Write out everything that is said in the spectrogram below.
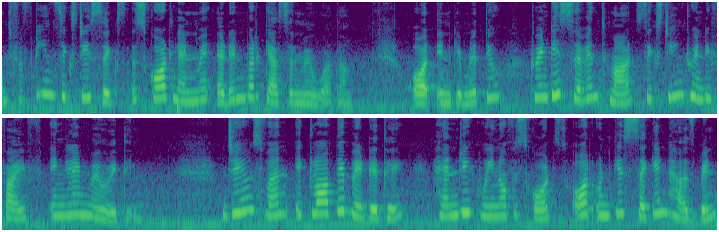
1566 स्कॉटलैंड में एडिनबर्ग कैसल में हुआ था। और इनकी मृत्यु 27 मार्च 1625 इंग्लैंड में हुई थी। जेम्स वन इकलौते बेटे थे, हेनरी क्वीन ऑफ़ स्कॉट्स और उनके सेकेंड हस्बैंड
